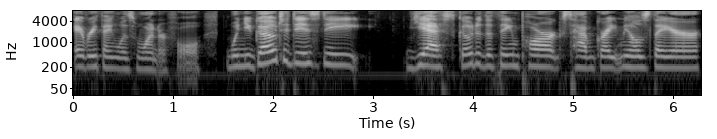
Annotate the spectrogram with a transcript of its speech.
everything was wonderful. When you go to Disney, yes, go to the theme parks, have great meals there.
